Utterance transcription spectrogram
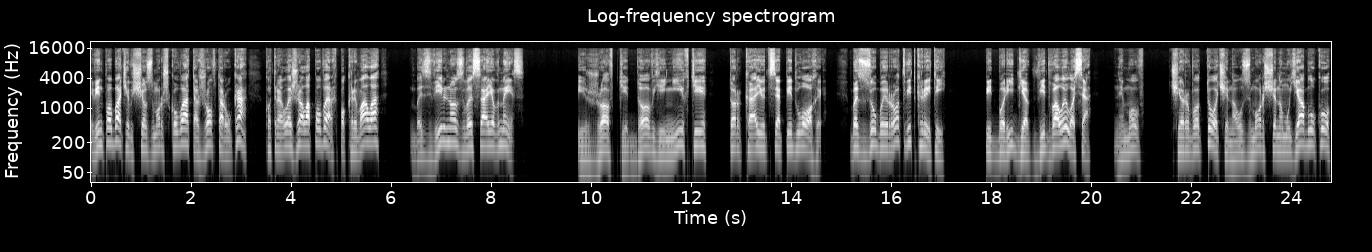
він побачив, що зморшкувата жовта рука, котра лежала поверх покривала, безвільно звисає вниз. І жовті довгі нігті торкаються підлоги, беззубий рот відкритий. Підборіддя відвалилося, немов червоточина у зморщеному яблуку,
